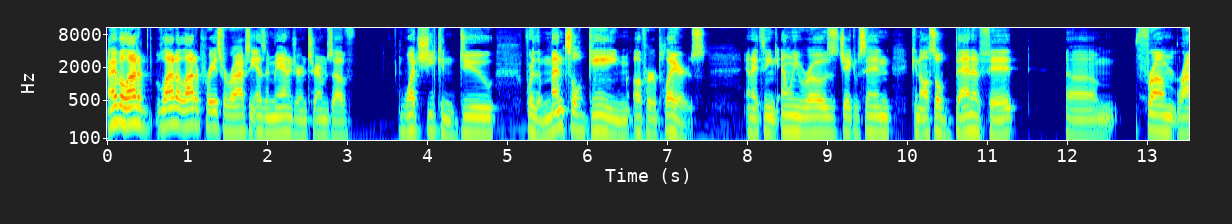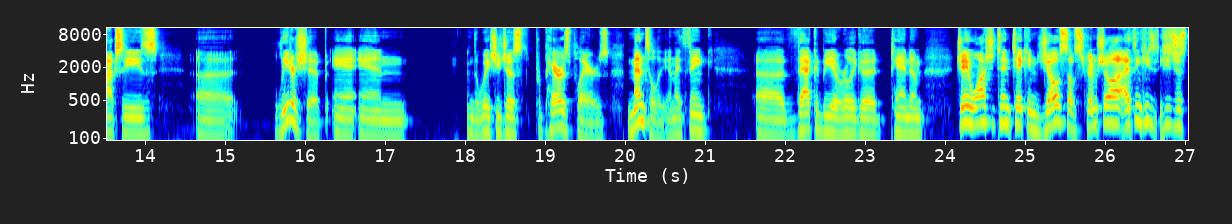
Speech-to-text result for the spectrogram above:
I have a lot of lot a lot of praise for Roxy as a manager in terms of what she can do for the mental game of her players. And I think Emily Rose Jacobson can also benefit um, from Roxy's uh, leadership and, and, and the way she just prepares players mentally. And I think uh, that could be a really good tandem. Jay Washington taking Joseph Scrimshaw. I think he's he's just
